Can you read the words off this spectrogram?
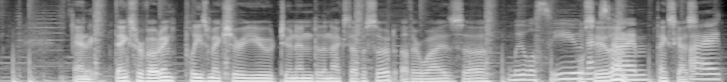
and Great. thanks for voting. Please make sure you tune in to the next episode. Otherwise, uh, We will see you we'll next see you then. time. Thanks, guys. Bye.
